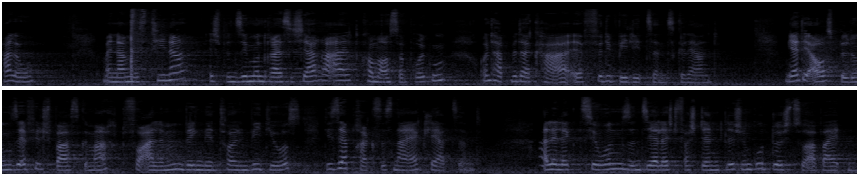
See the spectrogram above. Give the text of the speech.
Hallo, mein Name ist Tina, ich bin 37 Jahre alt, komme aus Saarbrücken und habe mit der KAF für die B-Lizenz gelernt. Mir hat die Ausbildung sehr viel Spaß gemacht, vor allem wegen den tollen Videos, die sehr praxisnah erklärt sind. Alle Lektionen sind sehr leicht verständlich und gut durchzuarbeiten.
